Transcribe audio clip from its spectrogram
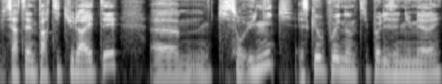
certaines particularités qui sont uniques. Est-ce que vous pouvez nous un petit peu les énumérer?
